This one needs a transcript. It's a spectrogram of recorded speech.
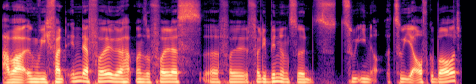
Aber irgendwie, ich fand, in der Folge hat man so voll das, äh, voll, voll die Bindung zu, zu, ihn, zu ihr aufgebaut.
